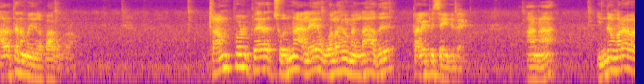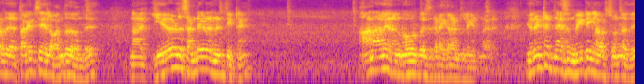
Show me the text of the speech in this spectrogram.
அதைத்தான் நம்ம இதில் பார்க்க போகிறோம் ட்ரம்ப்னு பேரை சொன்னாலே உலகமெல்லாம் அது தலைப்பு செய்தியில் ஆனால் இந்த முறை அவர் தலைப்பு செய்தியில் வந்தது வந்து நான் ஏழு சண்டைகளை நிறுத்திட்டேன். ஆனாலும் எனக்கு நோபல் பரிசு கிடைக்கலான்னு சொல்லிட்டு இருந்தார் யுனைடெட் நேஷன் மீட்டிங்கில் அவர் சொன்னது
